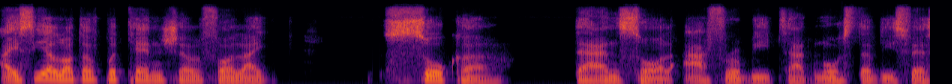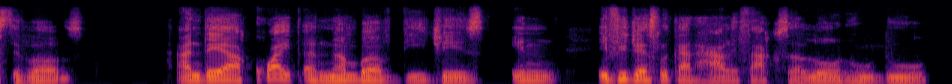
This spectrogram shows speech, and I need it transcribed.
I see a lot of potential for like soca, dancehall, Afrobeats at most of these festivals, and there are quite a number of DJs in. If you just look at Halifax alone, who do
